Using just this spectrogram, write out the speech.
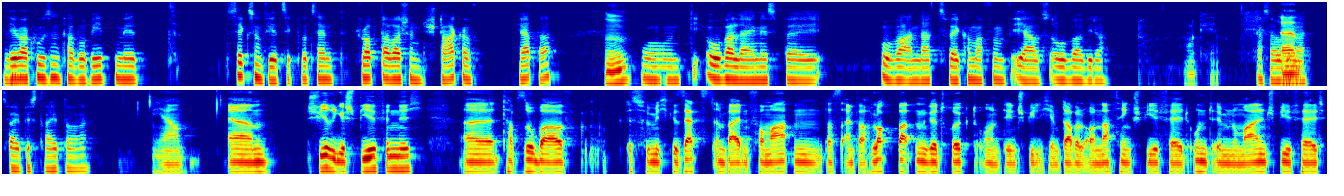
Leverkusen Favorit mit 46 Prozent. Droppt aber schon stark auf Hertha. Hm? Und die Overline ist bei Over Under 2,5 eher aufs Over wieder. Okay. Also Ähm. ähm, zwei bis drei Tore. Ja, ähm, schwieriges Spiel, finde ich. Äh, Tabsoba ist für mich gesetzt in beiden Formaten. Das ist einfach Lock-Button gedrückt und den spiele ich im Double or Nothing Spielfeld und im normalen Spielfeld.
